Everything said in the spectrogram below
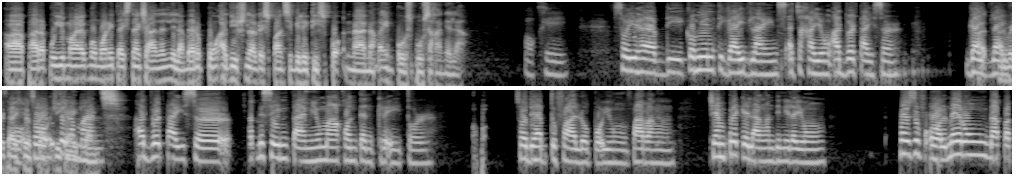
Ah, para po yung mga nagmo-monetize ng channel nila meron pong additional responsibilities po na naka-impose po sa kanila. Okay. So you have the community guidelines at saka yung advertiser guidelines. po. advertiser So friendly ito naman, guidelines. advertiser at the same time yung mga content creator. Opo. So they have to follow po yung parang syempre kailangan din nila yung first of all, merong dapat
